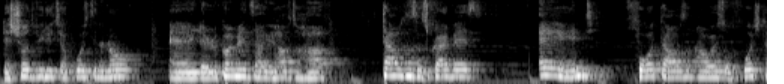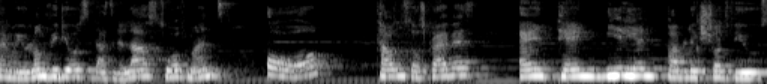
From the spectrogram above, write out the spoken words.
the short videos you're posting and all. And the requirements are you have to have 1,000 subscribers and 4,000 hours of watch time on your long videos. That's in the last 12 months. Or 1,000 subscribers and 10 million public short views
